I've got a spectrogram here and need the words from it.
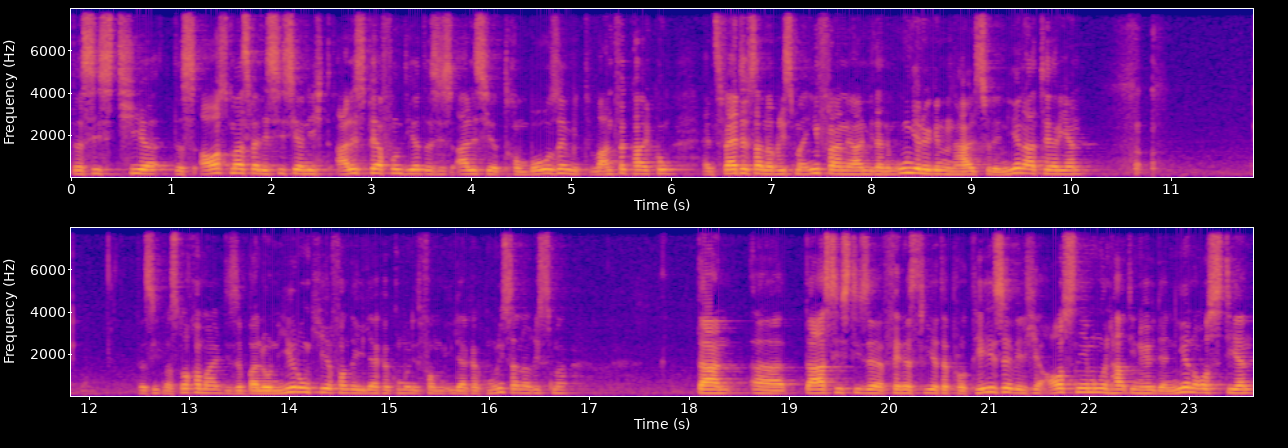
das ist hier das Ausmaß, weil es ist ja nicht alles perfundiert, das ist alles hier Thrombose mit Wandverkalkung. Ein zweites Aneurysma infraneal mit einem ungenügenden Hals zu den Nierenarterien. Da sieht man es noch einmal, diese Ballonierung hier von der Iliaca communis, vom Iliaca communis Aneurysma. Dann, äh, das ist diese fenestrierte Prothese, welche Ausnehmungen hat in Höhe der Nierenostien.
